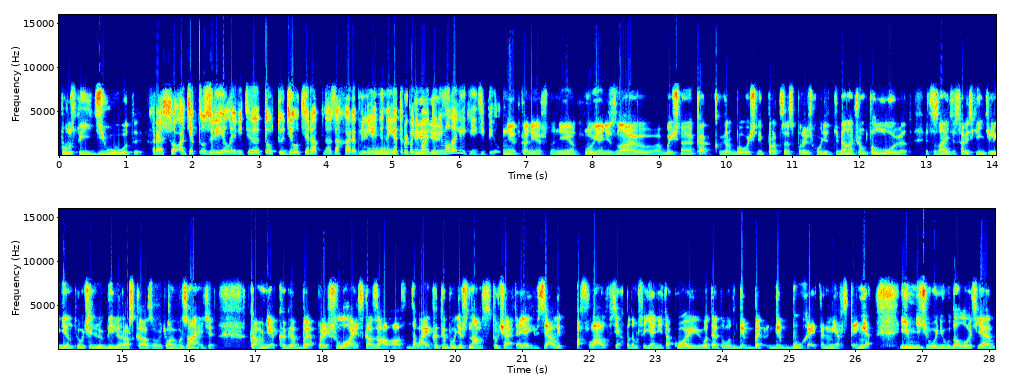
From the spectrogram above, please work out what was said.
Просто идиоты. Хорошо. А те, кто зрелые, ведь э, тот, кто делал теракт на Захара Прилепина, ну, я так понимаю, это не малолетний дебил. Нет, конечно, нет. Ну, я не знаю. Обычно как вербовочный процесс происходит? Тебя на чем-то ловят ловят. Это, знаете, советские интеллигенты очень любили рассказывать. Ой, вы знаете, ко мне КГБ пришло и сказало, давай-ка ты будешь нам стучать. А я их взял и послал всех, потому что я не такой. И вот это вот ГБ, ГБуха, это мерзкое. Нет, им ничего не удалось. Я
